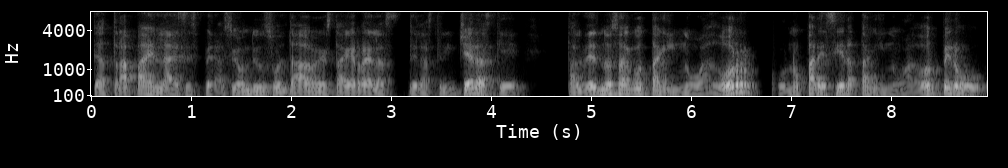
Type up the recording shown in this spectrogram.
te atrapa en la desesperación de un soldado en esta guerra de las, de las trincheras, que tal vez no es algo tan innovador o no pareciera tan innovador, pero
